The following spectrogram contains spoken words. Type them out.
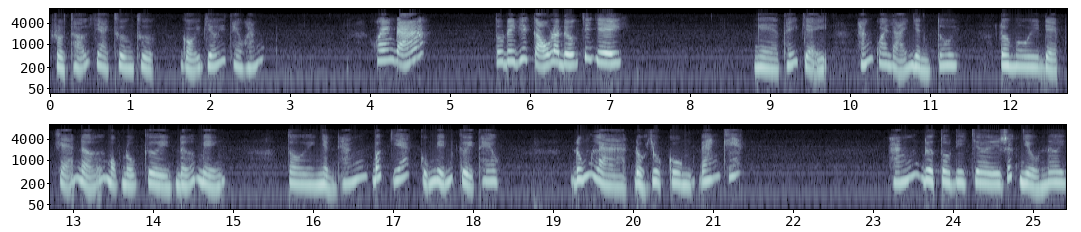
rồi thở dài thường thượt, gọi giới theo hắn. Khoan đã! Tôi đi với cậu là được chứ gì? Nghe thấy vậy, hắn quay lại nhìn tôi, đôi môi đẹp khẽ nở một nụ cười nửa miệng. Tôi nhìn hắn bất giác cũng mỉm cười theo. Đúng là đồ vô cùng đáng ghét. Hắn đưa tôi đi chơi rất nhiều nơi,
